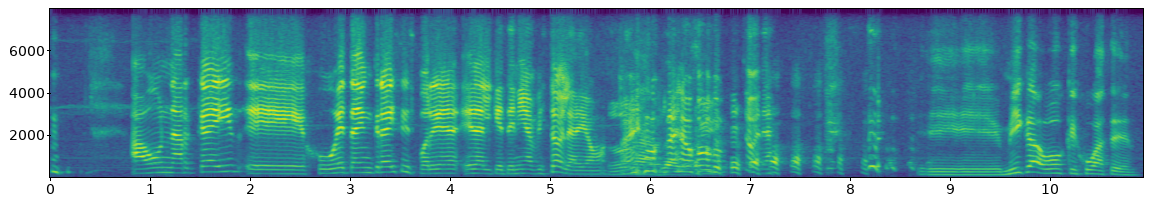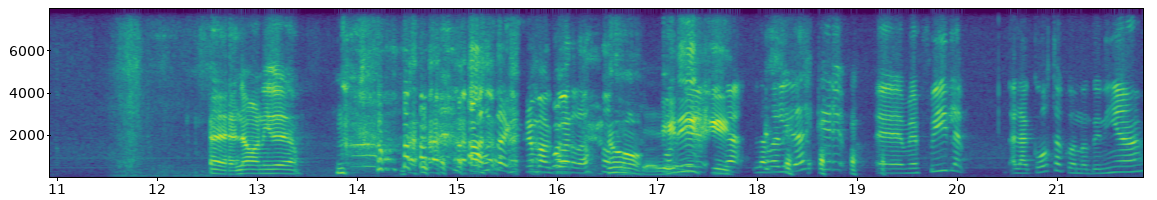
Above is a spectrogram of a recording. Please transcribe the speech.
a un arcade, eh, jugué Time Crisis porque era el que tenía pistola, digamos. Ah, a mí me gustan los juegos pistola. Eh, Mika, ¿vos qué jugaste? Eh, no, ni idea. Puta que no me acuerdo. No, hereje. La, la realidad es que eh, me fui la- a la costa cuando tenía.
